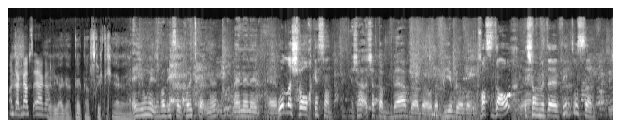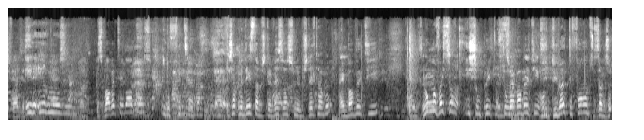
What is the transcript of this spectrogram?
Und dann gab es Ärger. Ja, da gab es richtig Ärger. Ja. Ey Junge, ich war gestern in Kreuzberg, ne? Nein, nein, nein. Ähm, Wallah, ich war auch gestern. Ich, ha- ich hab da Bärburger oder Bierburger. Warst du da auch? Ich war mit äh, Petrus da. Ich war gestern. Ede Ehrenlose. Das Bubble Tea Laden ist? Du Fetze. Äh, ich hab mir Dings da bestellt. Weißt du, was ich mir bestellt habe? Ein Bubble Tea. Und, äh, Junge, weißt du, ich und Petrus, Junge. Zwei Bubble Tea. Und die, die Leute vor uns sagen so,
